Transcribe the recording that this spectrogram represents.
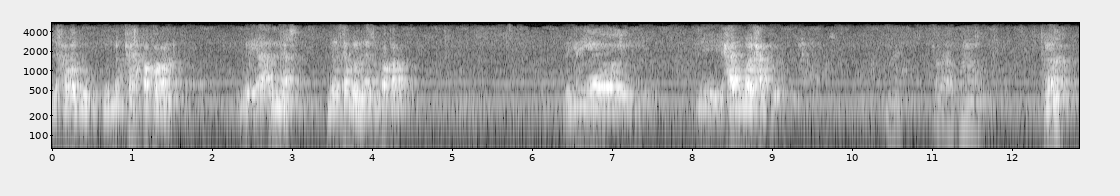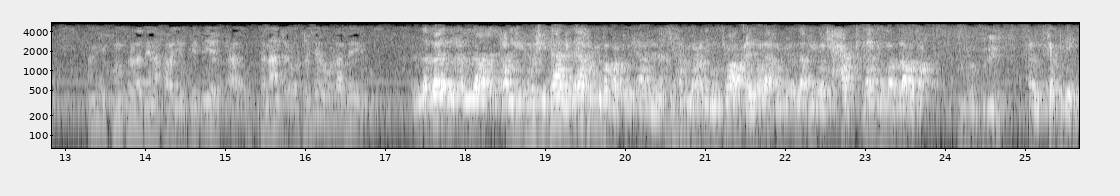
يخرجوا من مكة بطرا ورئاء الناس. من تبر الناس بطر لجري يحاربوا الحق؟ أن يكونوا كالذين خرجوا في التنازع والفشل ولا في يعني هو شيء ثاني. لا يخرجوا بطر رئاء الناس يخرجوا عليهم متواضعين ولا يخرجوا إلا في وجه حق لا يجوا بلا مكبرين المتكبرين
